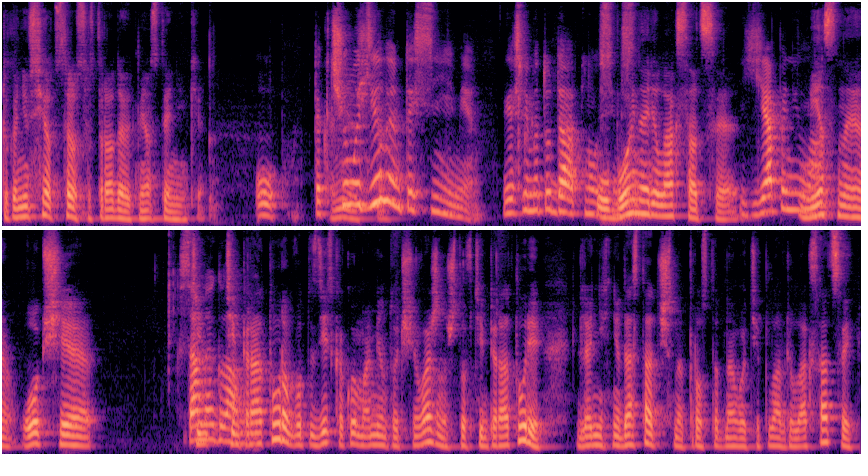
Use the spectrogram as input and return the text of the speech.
Так они все от стресса страдают, миостеники. Опа. Так что мы делаем-то с ними, если мы туда относимся? Убойная релаксация. Я поняла. Местная, общая Самое главное. Температура, вот здесь какой момент очень важен, что в температуре для них недостаточно просто одного тепла в релаксации,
